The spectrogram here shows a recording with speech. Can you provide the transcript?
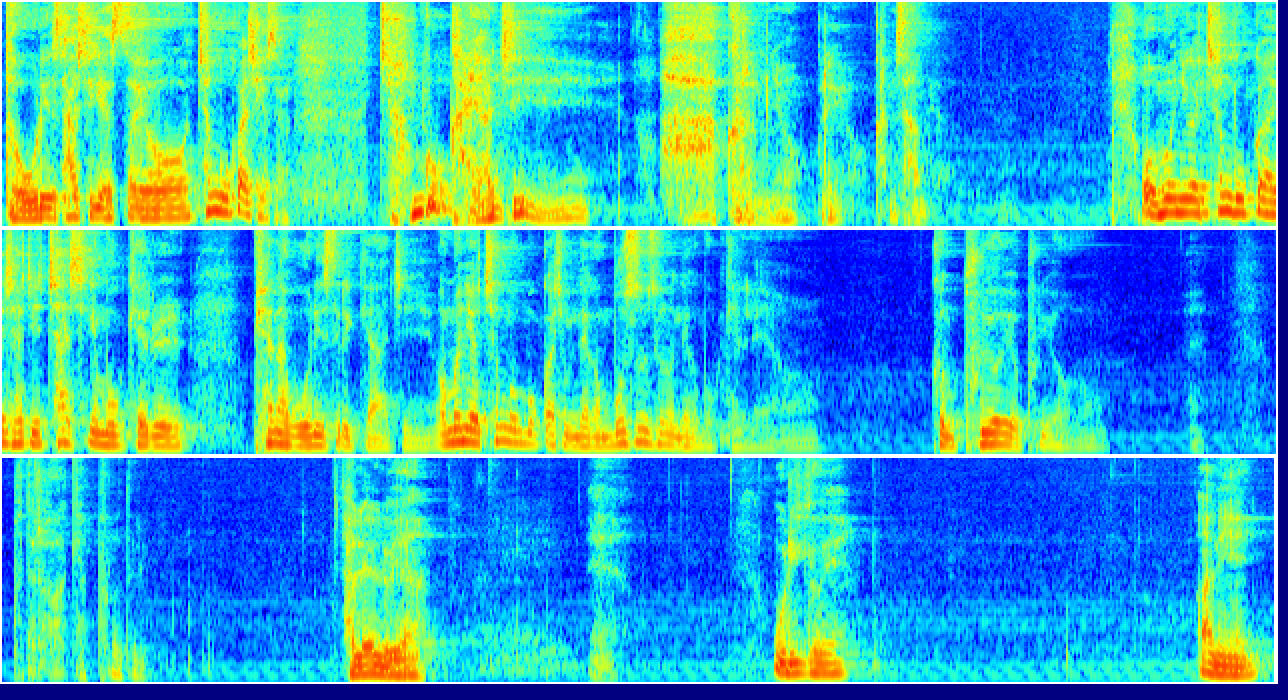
더 오래 사시겠어요? 천국 가시겠어요? 천국 가야지. 아 그럼요. 그래요. 감사합니다 어머니가 천국 가셔야지 자식의 목회를 편하고 원리스럽게 하지. 어머니가 천국 못 가시면 내가 무슨 수로 내가 목회를 해요? 그건 불효요 불효. 예. 부드럽게 풀어드리고. 할렐루야. 예. 우리 교회. 아니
